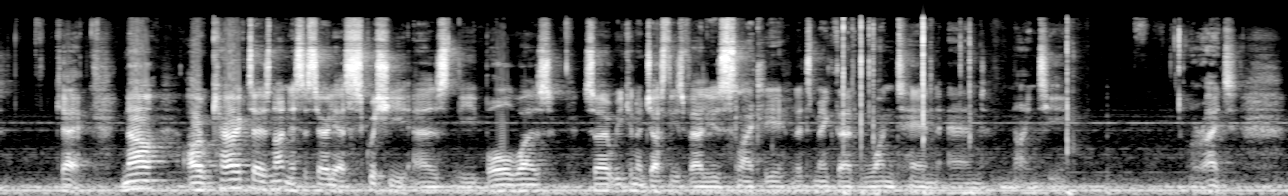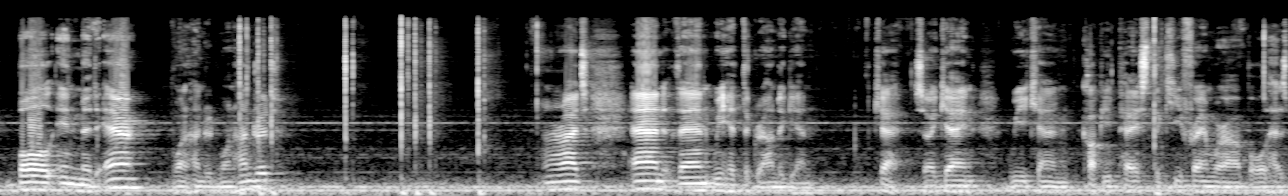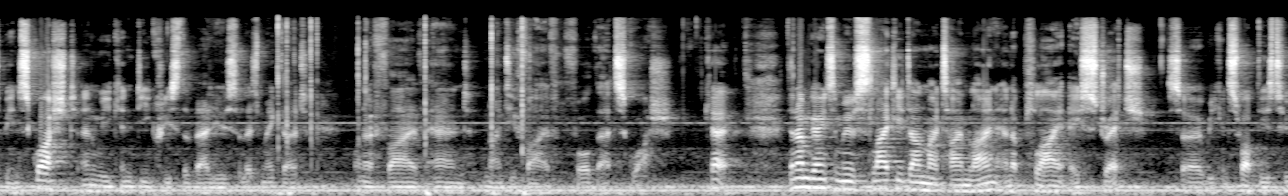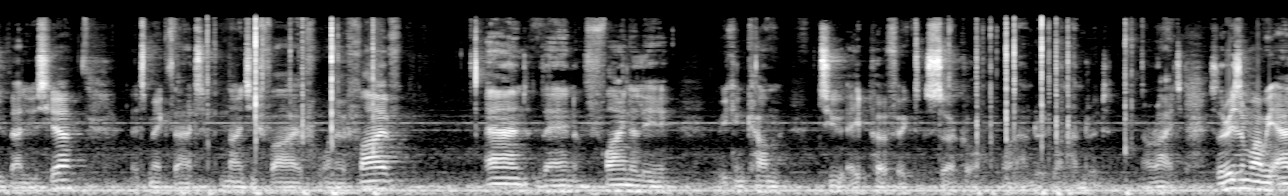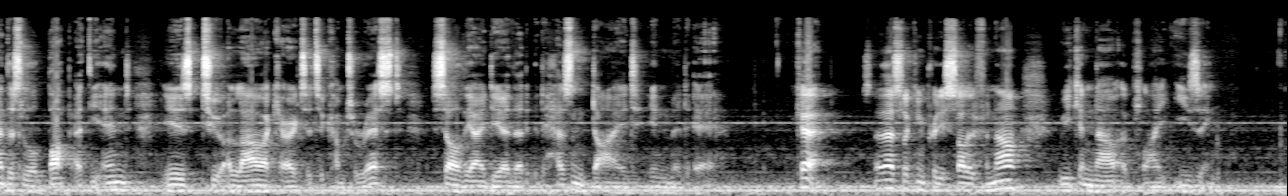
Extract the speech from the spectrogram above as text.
Okay, now our character is not necessarily as squishy as the ball was, so we can adjust these values slightly. Let's make that 110 and 90. All right, ball in midair, 100, 100. All right, and then we hit the ground again. Okay, so again, we can copy paste the keyframe where our ball has been squashed and we can decrease the value. So let's make that 105 and 95 for that squash. Okay, then I'm going to move slightly down my timeline and apply a stretch. So we can swap these two values here. Let's make that 95, 105. And then finally, we can come to a perfect circle, 100, 100. All right, so the reason why we add this little bop at the end is to allow our character to come to rest, sell the idea that it hasn't died in midair. Okay, so that's looking pretty solid for now. We can now apply easing.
